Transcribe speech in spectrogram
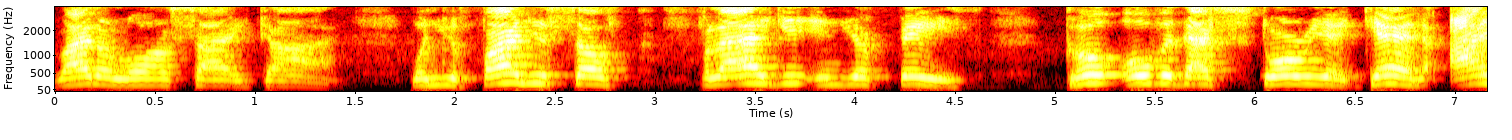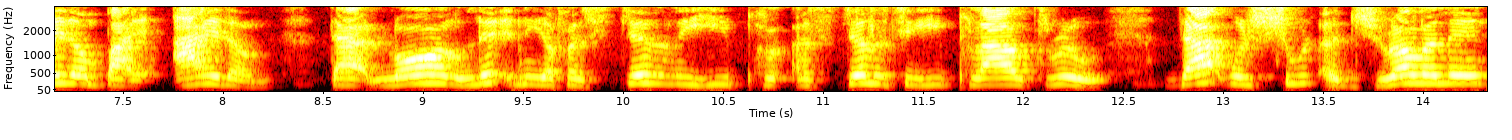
right alongside God when you find yourself flagging in your faith, go over that story again, item by item. That long litany of hostility he, hostility he plowed through, that will shoot adrenaline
